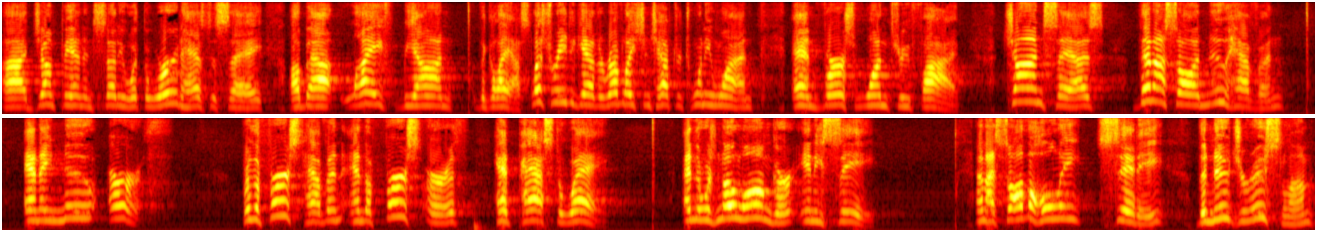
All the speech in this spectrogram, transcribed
uh, jump in and study what the Word has to say about life beyond the glass. Let's read together Revelation chapter 21 and verse 1 through 5. John says, Then I saw a new heaven and a new earth. For the first heaven and the first earth had passed away, and there was no longer any sea. And I saw the holy city, the new Jerusalem,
